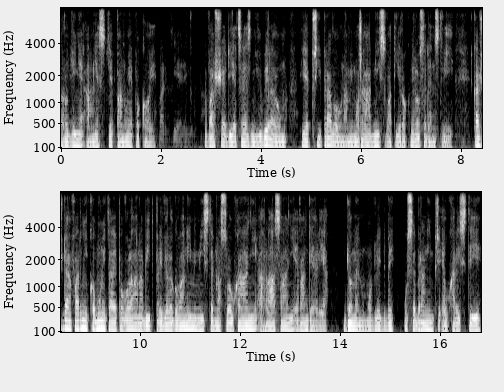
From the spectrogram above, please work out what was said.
rodině a městě panuje pokoj. Vaše diecézní jubileum je přípravou na mimořádný svatý rok milosedenství. Každá farní komunita je povolána být privilegovaným místem naslouchání a hlásání evangelia, domem modlitby, usebraným při Eucharistii,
